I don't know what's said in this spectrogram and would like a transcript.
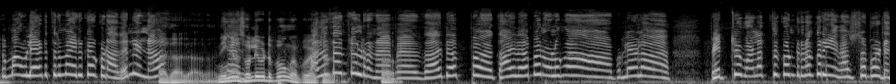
சும்மா விளையாட்டுத்தனமா இருக்க கூடாது என்னன்னா. நீங்களும் சொல்லிவிட்டு போங்க தாய் தப்ப தாய் தப்பன் ஒழுங்கா பிள்ளைகளை பெற்று வளர்த்து கொண்டு இருக்கிறீங்க கஷ்டப்பட்டு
